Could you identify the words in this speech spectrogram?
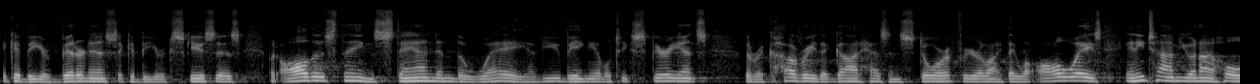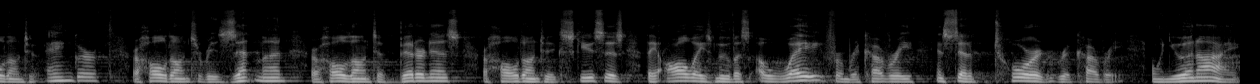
it could be your bitterness, it could be your excuses. But all those things stand in the way of you being able to experience the recovery that God has in store for your life. They will always, anytime you and I hold on to anger or hold on to resentment or hold on to bitterness or hold on to excuses, they always move us away from recovery instead of toward recovery. And when you and I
